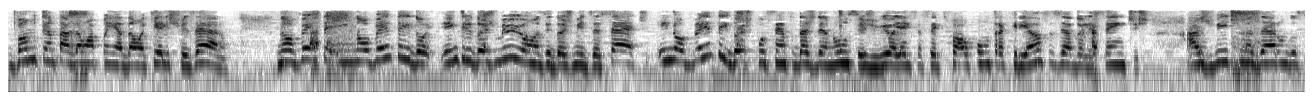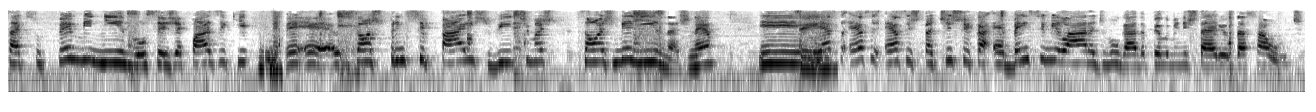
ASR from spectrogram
vamos tentar dar um apanhadão aqui, eles fizeram. 90, em 92, entre 2011 e 2017, em 92% das denúncias de violência sexual contra crianças e adolescentes, as vítimas eram do sexo feminino, ou seja, é quase que é, é, são as principais vítimas, são as meninas, né? E, e essa, essa, essa, estatística é bem similar à divulgada pelo Ministério da Saúde.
